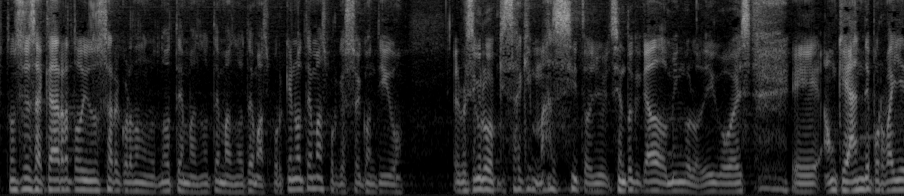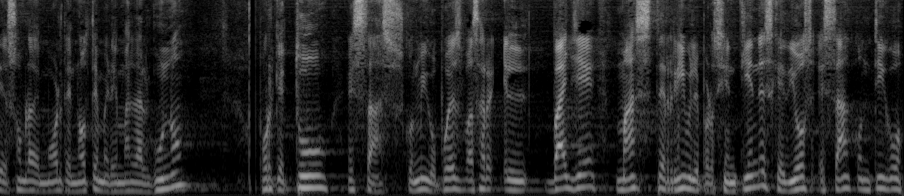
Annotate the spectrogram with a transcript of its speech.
Entonces a cada rato Dios está recordando, no temas, no temas, no temas. ¿Por qué no temas? Porque estoy contigo. El versículo quizá que más cito, yo siento que cada domingo lo digo, es, eh, aunque ande por valle de sombra de muerte, no temeré mal alguno, porque tú estás conmigo. Puedes pasar el valle más terrible, pero si entiendes que Dios está contigo,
